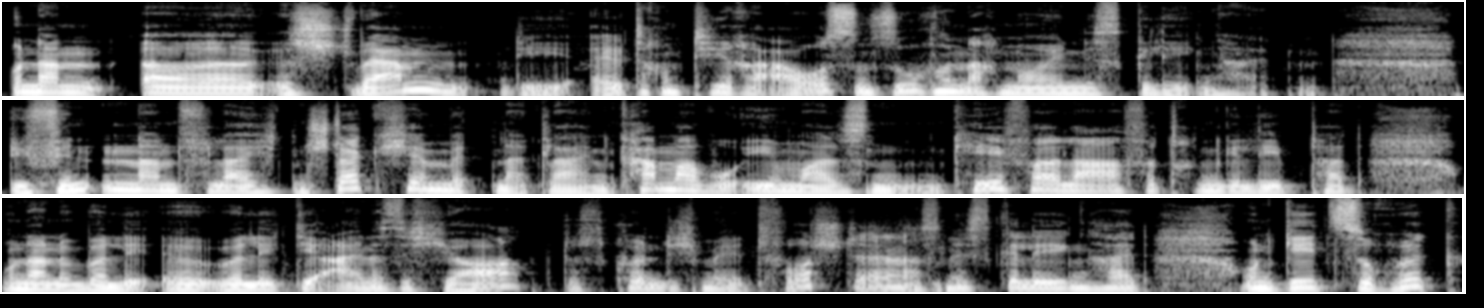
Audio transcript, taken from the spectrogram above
Und dann äh, schwärmen die älteren Tiere aus und suchen nach neuen Nistgelegenheiten. Die finden dann vielleicht ein Stöckchen mit einer kleinen Kammer, wo ehemals ein Käferlarve drin gelebt hat. Und dann überle äh, überlegt die eine sich, ja, das könnte ich mir jetzt vorstellen als Nistgelegenheit und geht zurück.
